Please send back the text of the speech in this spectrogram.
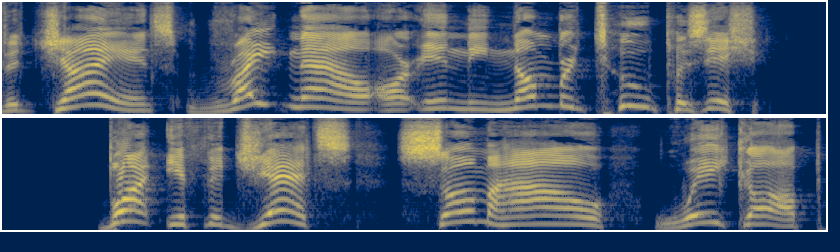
The Giants right now are in the number two position. But if the Jets somehow wake up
